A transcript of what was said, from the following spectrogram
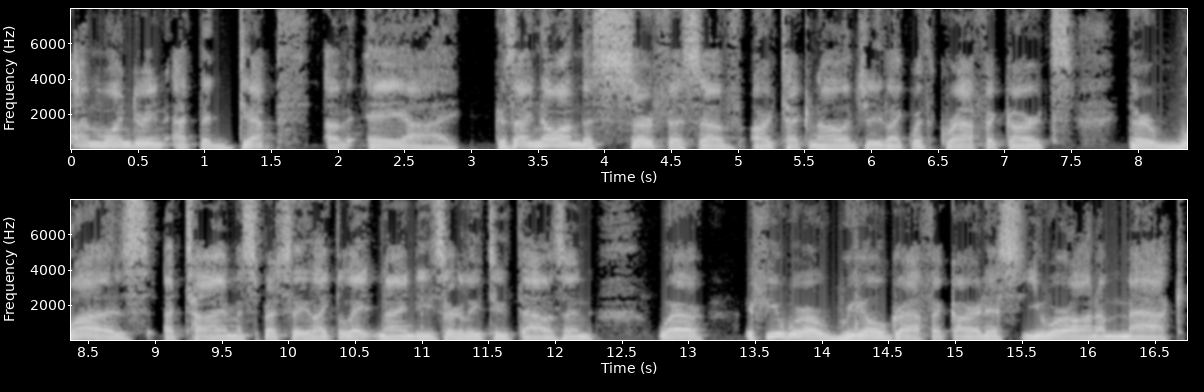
I'm wondering at the depth of AI, because I know on the surface of our technology, like with graphic arts, there was a time, especially like late 90s, early 2000, where if you were a real graphic artist, you were on a Mac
